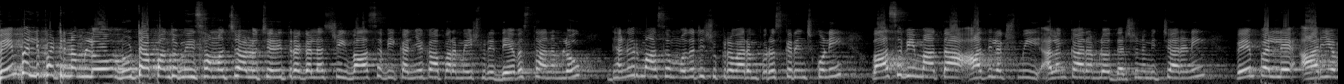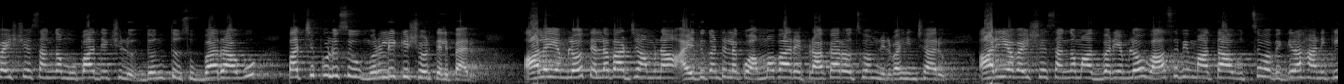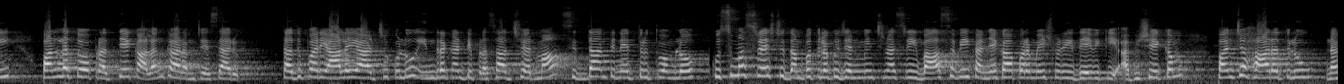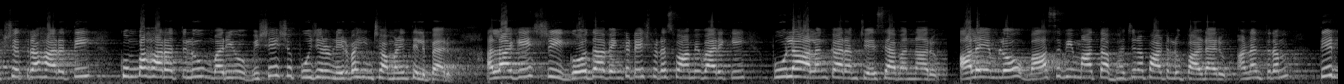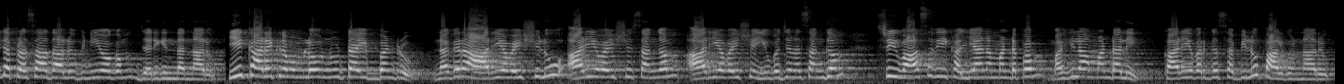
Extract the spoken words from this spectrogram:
వేంపల్లి పట్టణంలో నూట పంతొమ్మిది సంవత్సరాలు చరిత్ర గల శ్రీ వాసవి కన్యకా పరమేశ్వరి దేవస్థానంలో ధనుర్మాసం మొదటి శుక్రవారం పురస్కరించుకుని వాసవి మాత ఆదిలక్ష్మి అలంకారంలో దర్శనమిచ్చారని వేంపల్లె ఆర్యవైశ్య సంఘం ఉపాధ్యక్షులు దొంతు సుబ్బారావు పచ్చిపులుసు మురళీకిషోర్ తెలిపారు. ఆలయంలో తెల్లవారుజామున ఐదు గంటలకు అమ్మవారి ప్రాకారోత్సవం నిర్వహించారు. ఆర్యవైశ్య సంఘం ఆధ్వర్యంలో వాసవి మాత ఉత్సవ విగ్రహానికి పండ్లతో ప్రత్యేక అలంకారం చేశారు. తదుపరి ఆలయ అర్చకులు ఇంద్రకంటి ప్రసాద్ శర్మ సిద్ధాంతి నేతృత్వంలో కుసుమశ్రేష్ఠ దంపతులకు జన్మించిన శ్రీ వాసవి కన్యకాపరమేశ్వరి దేవికి అభిషేకం పంచహారతులు నక్షత్రహారతి కుంభహారతులు మరియు విశేష పూజలు నిర్వహించామని తెలిపారు. అలాగే శ్రీ గోదా వెంకటేశ్వర స్వామి వారికి పూల అలంకారం చేశామన్నారు. ఆలయంలో వాసవి మాత భజన పాటలు పాడారు. అనంతరం తీర్థ ప్రసాదాలు వినియోగం జరిగిందన్నారు. ఈ కార్యక్రమంలో నూట ఇబ్బండ్రు నగర ఆర్యవైశ్యులు ఆర్యవైశ్య సంఘం ఆర్యవైశ్య యువజన సంఘం శ్రీ వాసవి కళ్యాణ మండపం మహిళా మండలి కార్యవర్గ సభ్యులు పాల్గొన్నారు.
